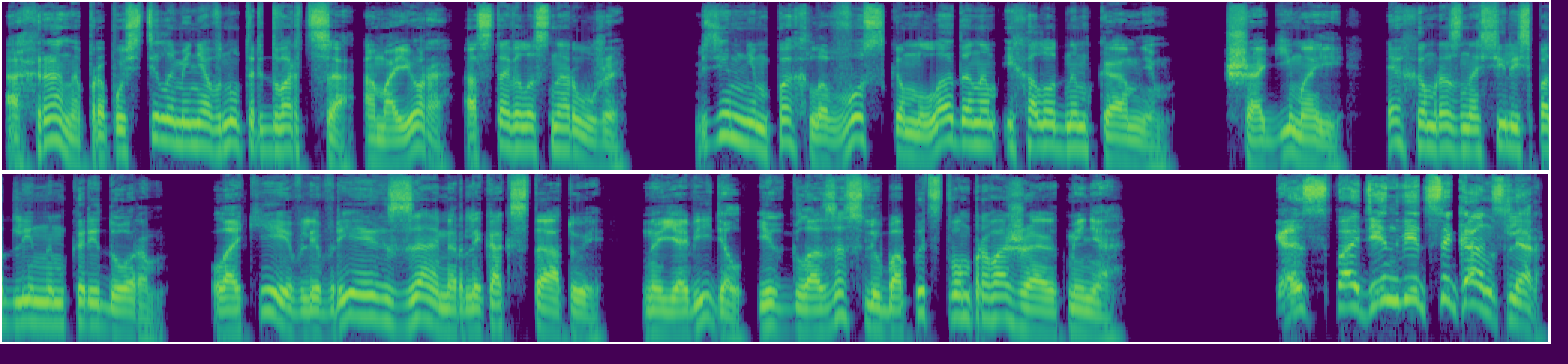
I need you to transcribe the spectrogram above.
Охрана пропустила меня внутрь дворца, а майора оставила снаружи. В зимнем пахло воском, ладаном и холодным камнем. Шаги мои эхом разносились по длинным коридорам. Лакеи в ливреях замерли, как статуи но я видел, их глаза с любопытством провожают меня. «Господин вице-канцлер!»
